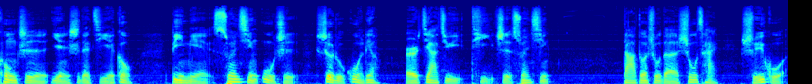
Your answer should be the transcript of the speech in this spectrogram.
控制饮食的结构，避免酸性物质摄入过量而加剧体质酸性。大多数的蔬菜、水果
